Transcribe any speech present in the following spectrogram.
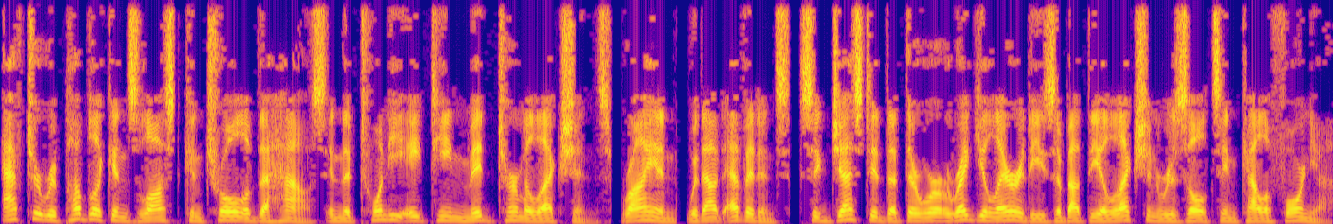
After Republicans lost control of the House in the 2018 mid-term elections, Ryan, without evidence, suggested that there were irregularities about the election results in California.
